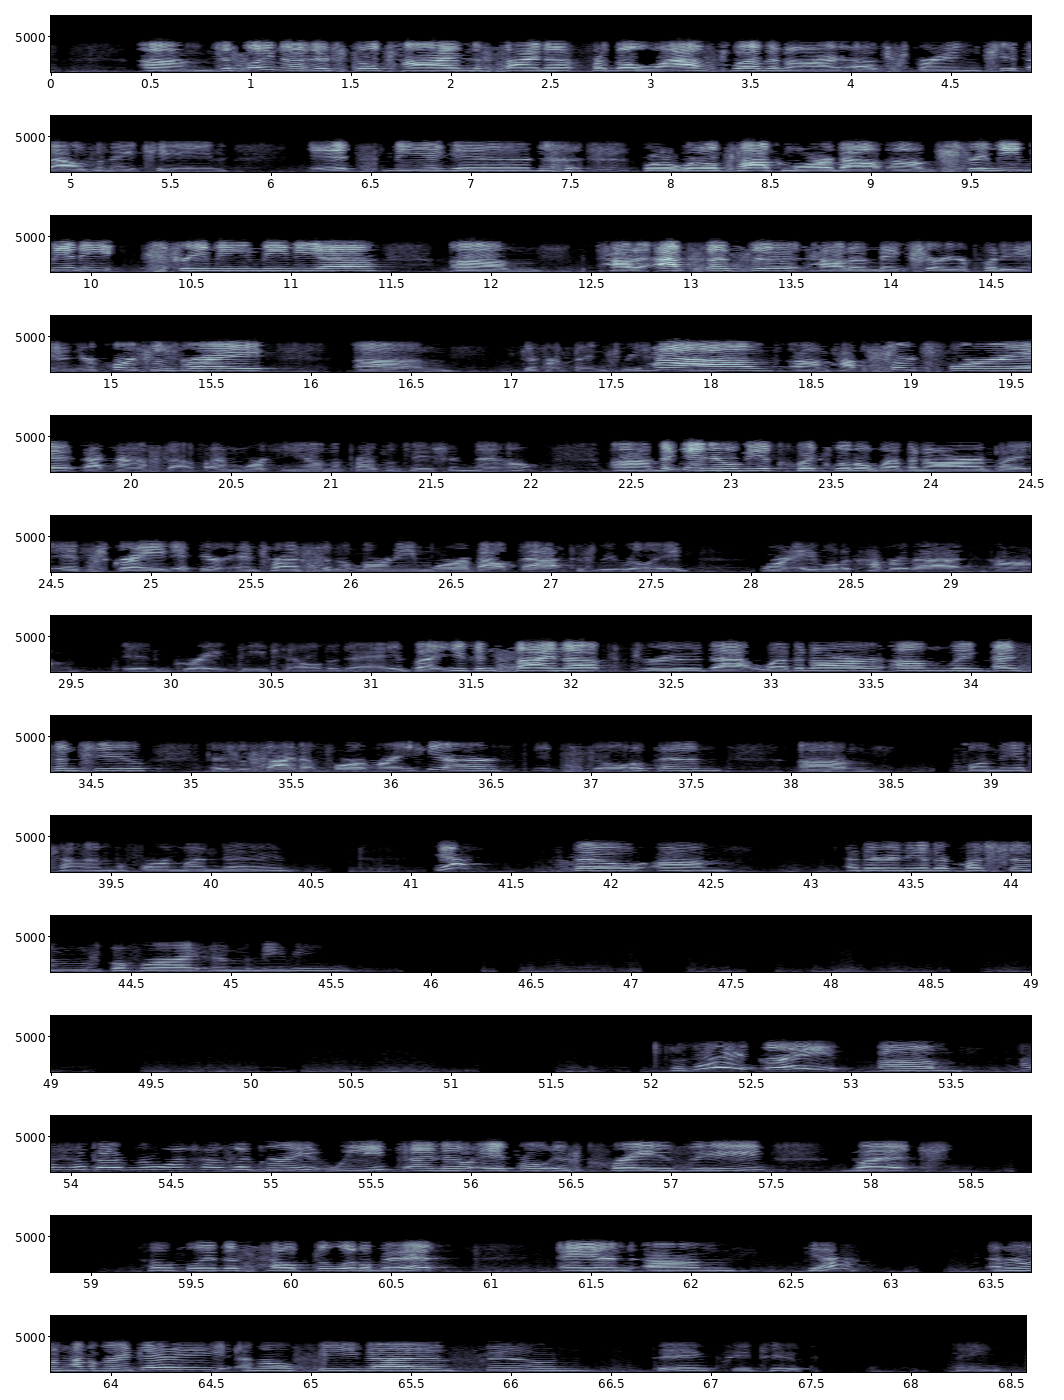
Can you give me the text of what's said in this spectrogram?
Um, just so you know, there's still time to sign up for the last webinar of spring 2018. It's me again, where we'll talk more about um, streaming media, streaming media um, how to access it, how to make sure you're putting it in your courses right, um, different things we have, um, how to search for it, that kind of stuff. I'm working on the presentation now. Um, again, it will be a quick little webinar, but it's great if you're interested in learning more about that because we really weren't able to cover that um, in great detail today. But you can sign up through that webinar um, link I sent you. There's a sign up form right here. It's still open. Um, plenty of time before Monday. Yeah, so um, are there any other questions before I end the meeting? Okay, great. Um, I hope everyone has a great week. I know April is crazy, but hopefully this helped a little bit. And um, yeah, everyone have a great day, and I'll see you guys soon. Thanks, you too. Thanks.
